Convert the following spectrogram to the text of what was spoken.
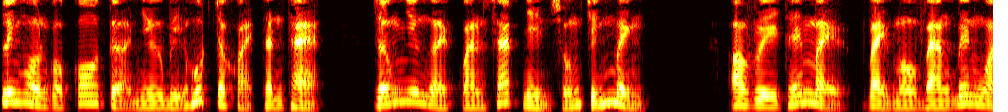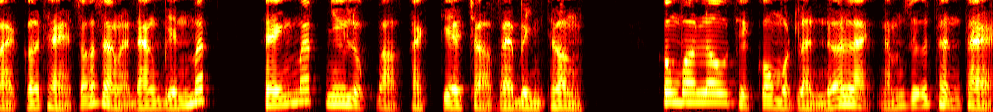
linh hồn của cô tựa như bị hút ra khỏi thân thể, giống như người quan sát nhìn xuống chính mình. Audrey thấy mẩy vảy màu vàng bên ngoài cơ thể rõ ràng là đang biến mất, thấy ánh mắt như lục bảo thạch kia trở về bình thường. Không bao lâu thì cô một lần nữa lại nắm giữ thân thể.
